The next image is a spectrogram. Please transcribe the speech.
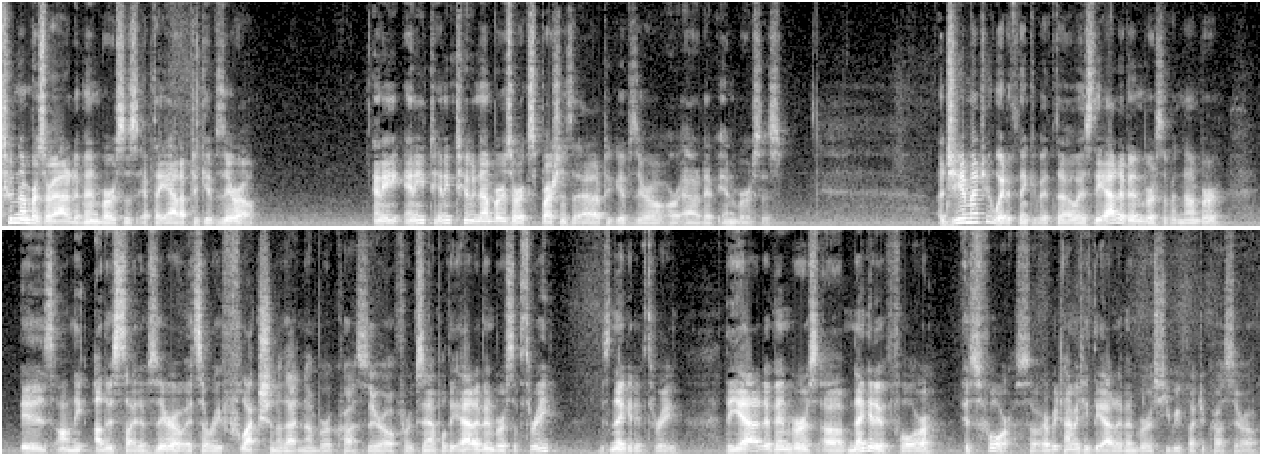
two numbers are additive inverses if they add up to give zero. Any, any, any two numbers or expressions that add up to give zero are additive inverses. A geometric way to think of it, though, is the additive inverse of a number is on the other side of zero. It's a reflection of that number across zero. For example, the additive inverse of 3 is negative 3. The additive inverse of negative 4 is 4. So every time you take the additive inverse, you reflect across zero.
